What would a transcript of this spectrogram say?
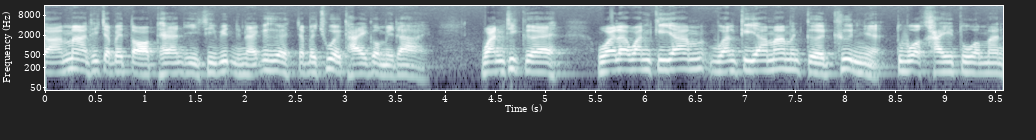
สามารถที่จะไปตอบแทนอีกชีวิตหนึ่งไหนก็คือจะไปช่วยใครก็ไม่ได้ วันที่เกิดเวลาวันกิยามวันกิยามะมันเกิดขึ้นเนี่ยตัวใครตัวมัน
